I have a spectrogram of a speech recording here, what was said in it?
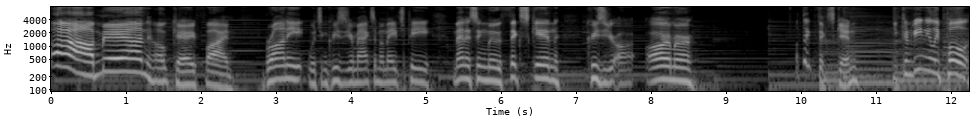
Ah, oh, man. Okay, fine. Brawny, which increases your maximum HP. Menacing Moo, Thick Skin, increases your ar armor. I'll take Thick Skin. You conveniently pull,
